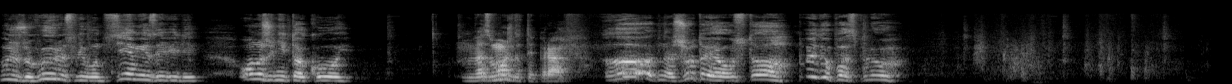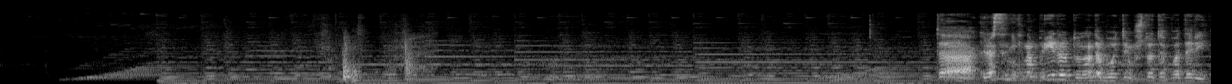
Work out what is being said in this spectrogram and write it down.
Вы же выросли, вон семьи завели. Он уже не такой. Возможно, ты прав. Ладно, что-то я устал. Пойду посплю. Раз они к нам приедут, то надо будет им что-то подарить.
